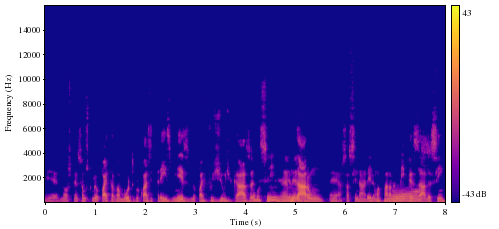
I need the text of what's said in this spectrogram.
É, nós pensamos que meu pai estava morto por quase três meses. Meu pai fugiu de casa. Como assim? É tentaram é, assassinar ele. É uma parada bem Nossa. pesada assim.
